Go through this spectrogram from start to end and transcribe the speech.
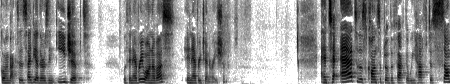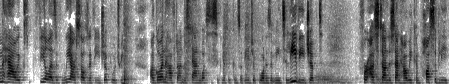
going back to this idea, there's an Egypt within every one of us in every generation. And to add to this concept of the fact that we have to somehow ex- feel as if we ourselves left Egypt, which we are going to have to understand what's the significance of Egypt, what does it mean to leave Egypt, for us to understand how we can possibly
